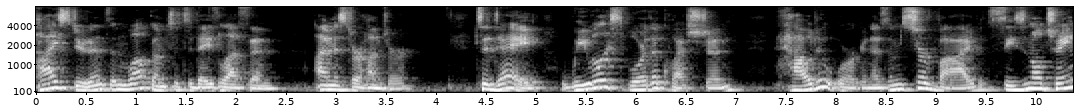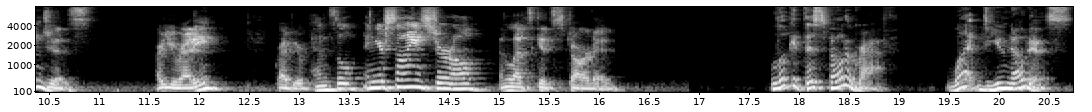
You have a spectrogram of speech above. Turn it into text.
Hi, students, and welcome to today's lesson. I'm Mr. Hunter. Today, we will explore the question How do organisms survive seasonal changes? Are you ready? Grab your pencil and your science journal, and let's get started. Look at this photograph. What do you notice?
